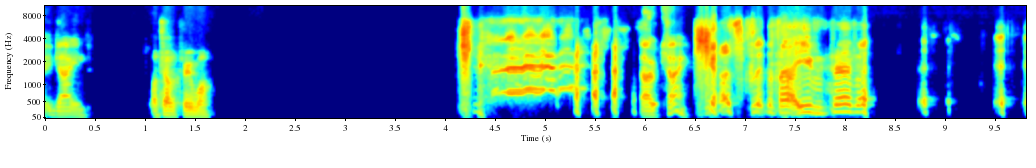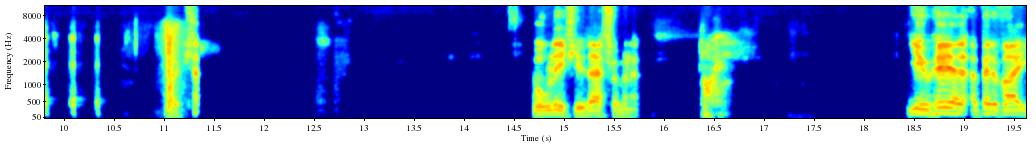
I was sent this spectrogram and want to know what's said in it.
again. I'll jump through one. Okay. God, split the party even further. Okay. We'll leave you there for a minute. Okay. You hear a bit of a.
